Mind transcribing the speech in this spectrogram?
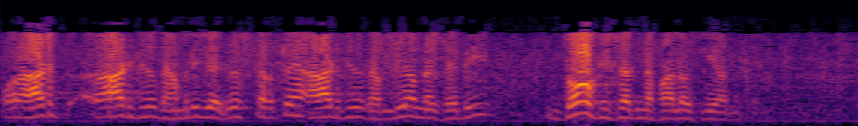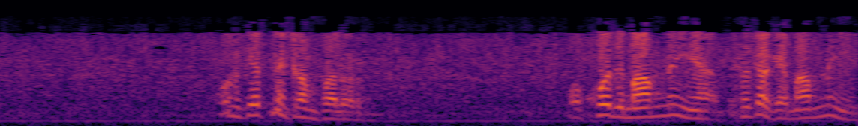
اور آٹھ آٹھ فیصد حملی جو ایڈجسٹ کرتے ہیں، آٹھ فیصد حملیوں میں سے بھی دو فیصد نے فالو کیا ان کے۔ ان کے اتنے کم فالوور ہیں۔ وہ خود امام نہیں ہے فقہ کے امام نہیں ہے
